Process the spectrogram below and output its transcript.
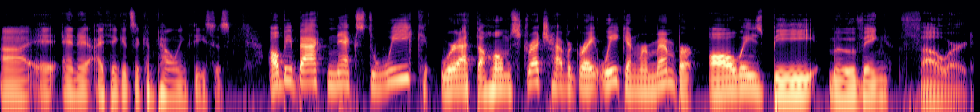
Uh, it, and it, I think it's a compelling thesis. I'll be back next week. We're at the home stretch. Have a great week, and remember, always be moving forward.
